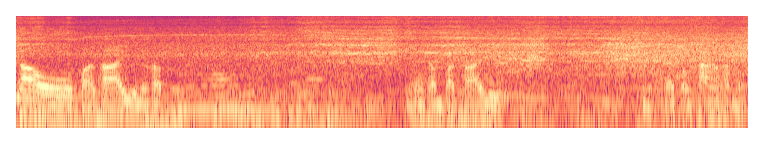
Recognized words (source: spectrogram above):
เจ้าฝาท้ายอยู่นะครับกำลังทำฝาท้ายอยู่ได้สองข้างนะครับเนี่ย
